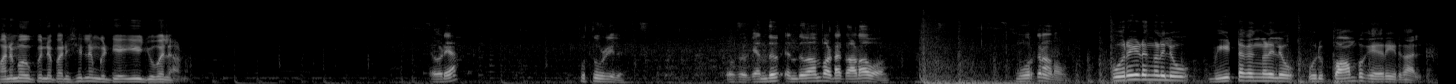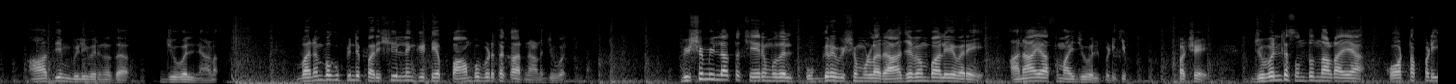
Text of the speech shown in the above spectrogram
വനംവകുപ്പിന്റെ പരിശീലനം കിട്ടിയ ഈ ജുവലാണ്. എവിടെയാ? പുത്തൂഴിയിൽ ഓക്കെ ഓക്കെ. എന്ത് എന്ത് പാമ്പാട്ടാ കാടാവോ? മൂർഖനാണോ? പുരയിടങ്ങളിലോ വീട്ടകങ്ങളിലോ ഒരു പാമ്പ് കയറിയിരുന്നാൽ ആദ്യം വിളി വരുന്നത് ജുവലിനാണ്. വനം വകുപ്പിന്റെ പരിശീലനം കിട്ടിയ പാമ്പ് പിടുത്തക്കാരനാണ് ജുവൽ. വിഷമില്ലാത്ത ചേര മുതൽ ഉഗ്രവിഷമുള്ള രാജവെമ്പാലയെ വരെ അനായാസമായി ജുവൽ പിടിക്കും. പക്ഷേ ജുവലിന്റെ സ്വന്തം നാടായ കോട്ടപ്പടി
